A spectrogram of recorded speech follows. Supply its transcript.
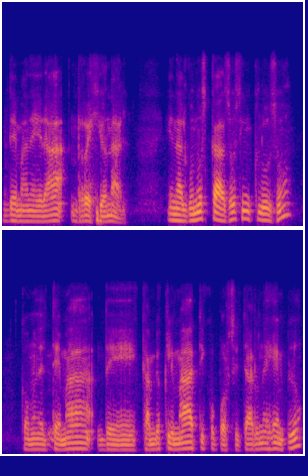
de manera regional. En algunos casos incluso, como en el tema de cambio climático, por citar un ejemplo,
